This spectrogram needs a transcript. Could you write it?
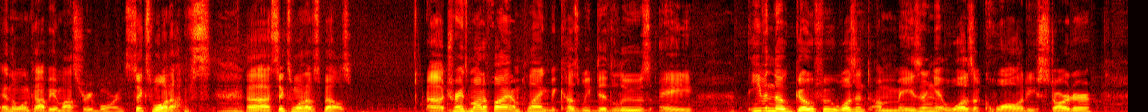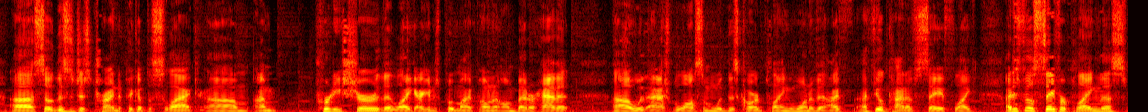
and the one copy of Monster Reborn. Six one-ups. Uh, six one-up spells. Uh, Transmodify I'm playing because we did lose a... Even though Gofu wasn't amazing, it was a quality starter. Uh, so this is just trying to pick up the slack. Um, I'm pretty sure that like I can just put my opponent on better habit. Uh, with Ash Blossom with this card playing one of it. I, I feel kind of safe. Like I just feel safer playing this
